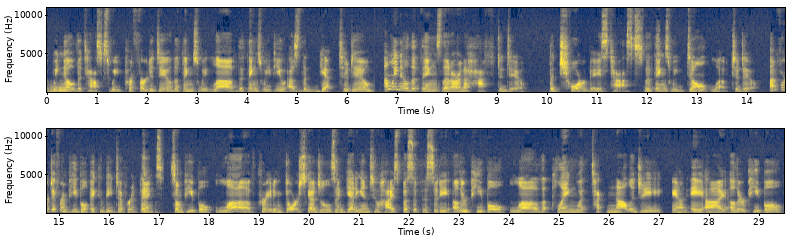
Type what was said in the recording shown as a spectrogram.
We know the tasks we prefer to do, the things we love, the things we view as the get to do, and we know the things that are the have to do, the chore based tasks, the things we don't love to do. And for different people, it could be different things. Some people love creating door schedules and getting into high specificity. Other people love playing with technology and AI. Other people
